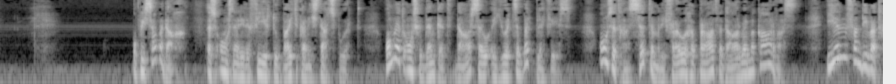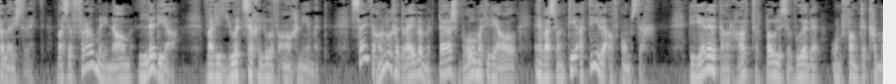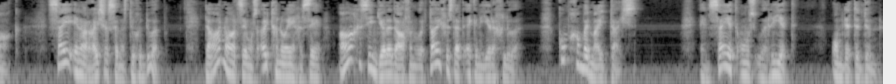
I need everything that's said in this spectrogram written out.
Op die Saterdag is ons na die rivier toe buite kan die stadspoort, omdat ons gedink het daar sou 'n Joodse bidplek wees. Ons het gaan sit en met die vroue gepraat wat daar by mekaar was. Een van die wat geluister het, was 'n vrou met die naam Lydia wat die Joodse geloof aangeneem het. Sy het handel gedrywe met perswolmateriaal en was van Thyatira afkomstig. Die Here het haar hart vir Paulus se woorde ontvanklik gemaak. Sy en haar huisgesin is toe gedoop. Daarna het sy ons uitgenooi en gesê: "Aangesien julle daarvan oortuig is dat ek in die Here glo, kom gaan by my tuis." En sy het ons ooreed om dit te doen.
